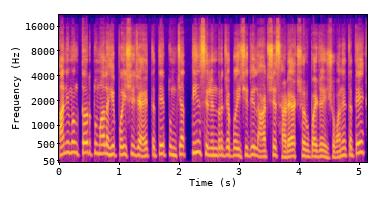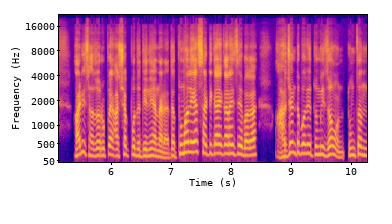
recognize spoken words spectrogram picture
आणि मग तर तुम्हाला हे पैसे जे आहेत तर ते तुमच्या तीन सिलेंडरचे पैसे देईल आठशे साडेआठशे रुपयाच्या हिशोबाने. तर ते अडीच हजार रुपये अशा पद्धतीने येणार आहे. तर तुम्हाला यासाठी काय करायचं आहे बघा अर्जंटमध्ये तुम्ही जाऊन तुमचं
